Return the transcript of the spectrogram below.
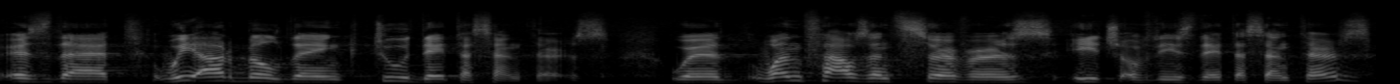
is that we are building two data centers with 1,000 servers each of these data centers.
